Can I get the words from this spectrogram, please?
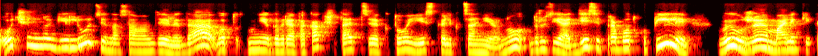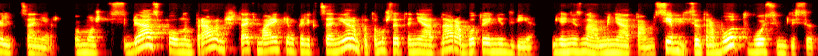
Очень многие люди на самом деле, да, вот мне говорят, а как считать, кто есть коллекционер? Ну, друзья, 10 работ купили, вы уже маленький коллекционер. Вы можете себя с полным правом считать маленьким коллекционером, потому что это не одна работа и не две. Я не знаю, у меня там 70 работ, 80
